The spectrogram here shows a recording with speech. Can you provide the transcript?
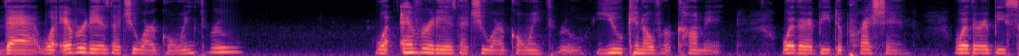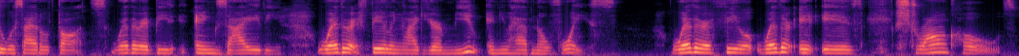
that whatever it is that you are going through, whatever it is that you are going through, you can overcome it. Whether it be depression, whether it be suicidal thoughts, whether it be anxiety, whether it feeling like you're mute and you have no voice, whether it feel, whether it is strongholds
